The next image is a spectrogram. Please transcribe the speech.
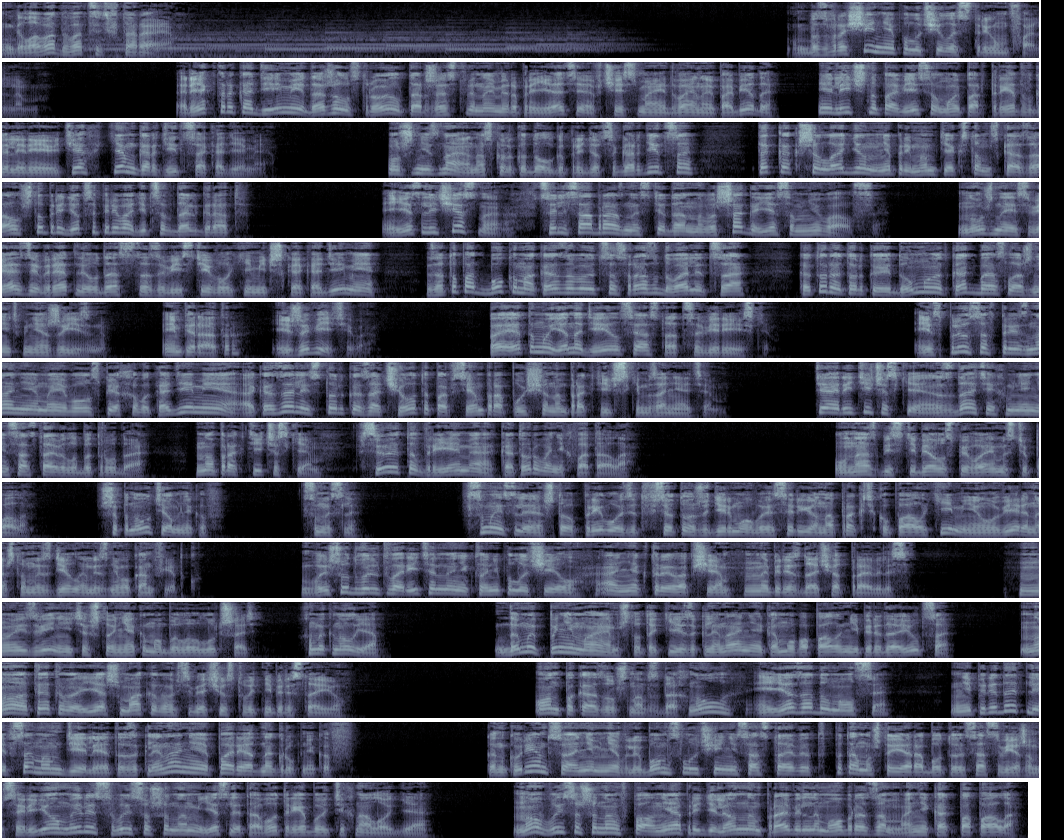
Глава 22. Возвращение получилось триумфальным. Ректор Академии даже устроил торжественное мероприятие в честь моей двойной победы и лично повесил мой портрет в галерею тех, кем гордится Академия. Уж не знаю, насколько долго придется гордиться, так как Шелагин мне прямым текстом сказал, что придется переводиться в Дальград. Если честно, в целесообразности данного шага я сомневался. Нужные связи вряд ли удастся завести в Алхимической академии, зато под боком оказываются сразу два лица, которые только и думают, как бы осложнить мне жизнь. Император и Живетьева. Поэтому я надеялся остаться верейским. Из плюсов признания моего успеха в академии оказались только зачеты по всем пропущенным практическим занятиям. Теоретически, сдать их мне не составило бы труда — но практически все это время, которого не хватало. «У нас без тебя успеваемость упала», — шепнул Темников. «В смысле?» «В смысле, что привозит все то же дерьмовое сырье на практику по алхимии и уверена, что мы сделаем из него конфетку. Выше удовлетворительно никто не получил, а некоторые вообще на пересдачу отправились. «Ну, извините, что некому было улучшать», — хмыкнул я. «Да мы понимаем, что такие заклинания кому попало не передаются, но от этого я Шмаковым себя чувствовать не перестаю. Он показушно вздохнул, и я задумался, не передать ли в самом деле это заклинание паре одногруппников. Конкуренцию они мне в любом случае не составят, потому что я работаю со свежим сырьем или с высушенным, если того требует технология. Но высушенным вполне определенным правильным образом, а не как попало.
